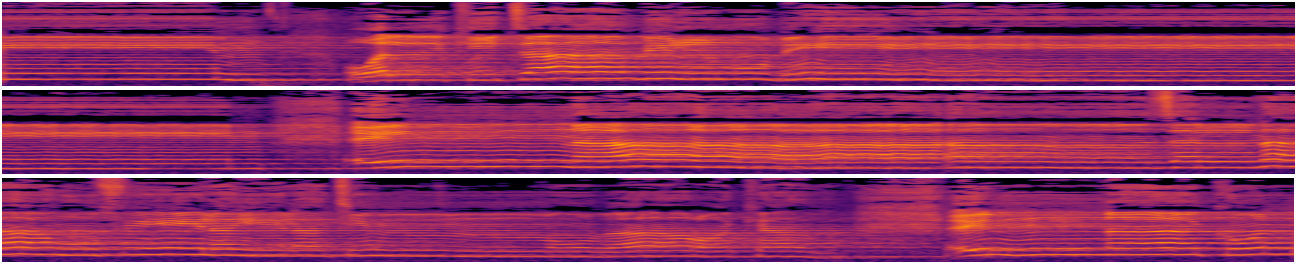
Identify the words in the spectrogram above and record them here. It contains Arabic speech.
حميم والكتاب المبين إنا أنزلناه في ليلة مباركة إنا كنا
